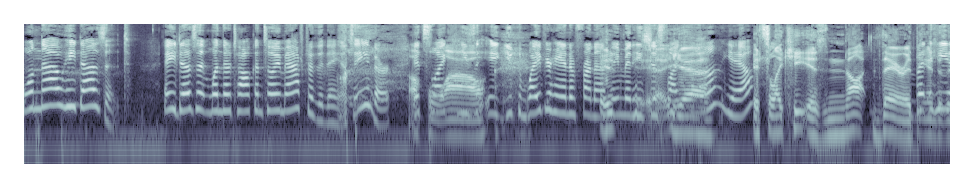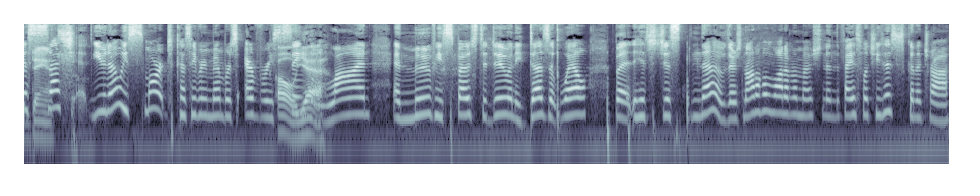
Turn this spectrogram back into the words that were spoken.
Well, no, he doesn't. He doesn't when they're talking to him after the dance either. It's like Wow. you can wave your hand in front of It- him, and he's just uh, like, yeah. huh, yeah. It's like he is not there at But the end of the is dance. such, you know, he's smart because he remembers every Oh, single yeah. line and move he's supposed to do, and he does it well. But it's just no, there's not a whole lot of emotion in the face, which he's just going to try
